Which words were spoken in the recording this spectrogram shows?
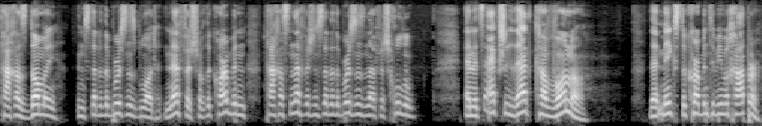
tachas domay, instead of the person's blood, nefesh of the korban, tachas nefesh instead of the person's nefesh, chulu. And it's actually that kavana that makes the korban to be mechaper.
